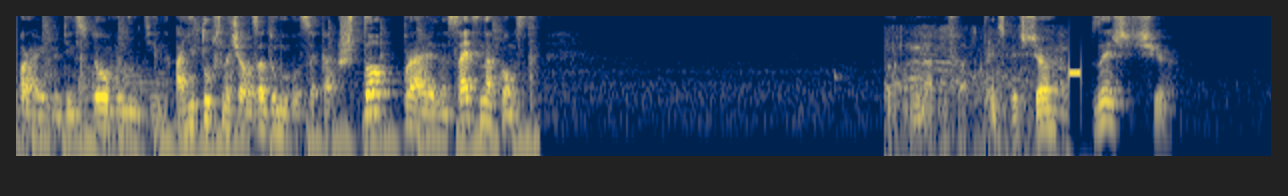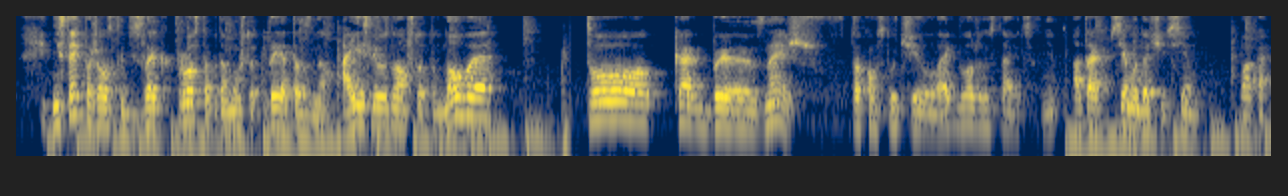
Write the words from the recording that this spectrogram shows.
Правильно, День Святого Валентина. А YouTube сначала задумывался как что? Правильно, сайт знакомств. Ну, в принципе, все. Знаешь что? Не ставь, пожалуйста, дизлайк просто потому, что ты это знал. А если узнал что-то новое, то, как бы, знаешь, таком случае лайк должен ставиться, нет? А так, всем удачи, всем пока.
